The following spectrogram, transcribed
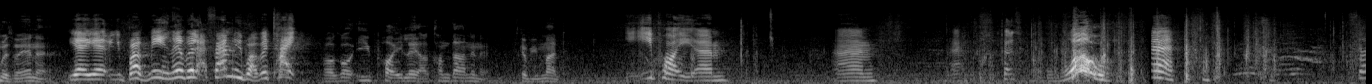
You're almost me, innit? Yeah, yeah, you- bruv, me and him, we're like family, bruv. We're tight. I got E party later. I come down, innit? It's gonna be mad. E party, um, um, uh, whoa! Uh, So,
